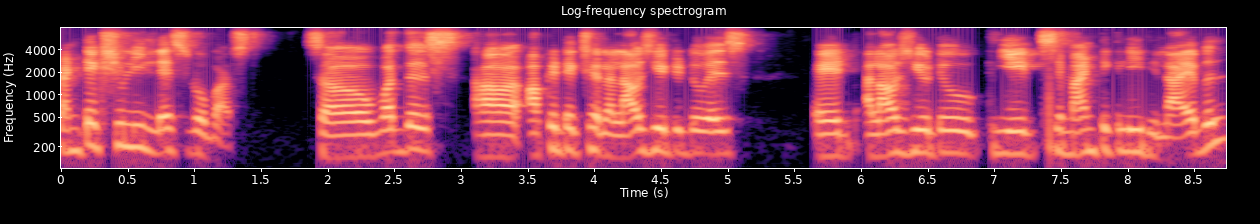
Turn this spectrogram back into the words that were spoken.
contextually less robust. So what this uh, architecture allows you to do is it allows you to create semantically reliable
